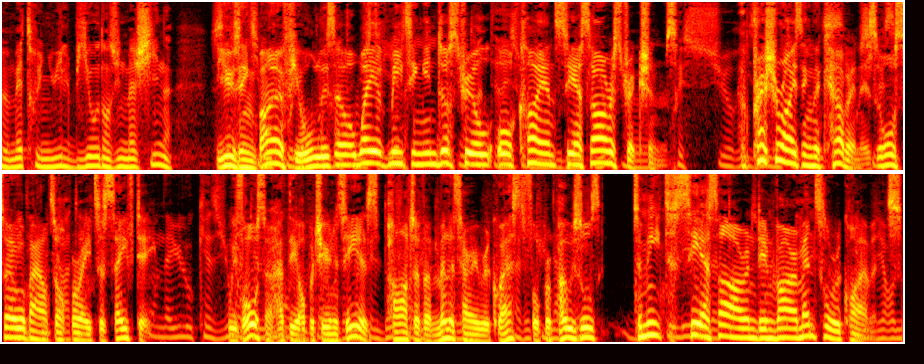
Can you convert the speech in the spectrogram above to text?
Euh, mettre une huile bio dans une machine. Using biofuel is a way of meeting industrial or client CSR restrictions. Pressurizing the cabin is also about operator safety. We've also had the opportunity, as part of a military request for proposals, to meet CSR and environmental requirements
